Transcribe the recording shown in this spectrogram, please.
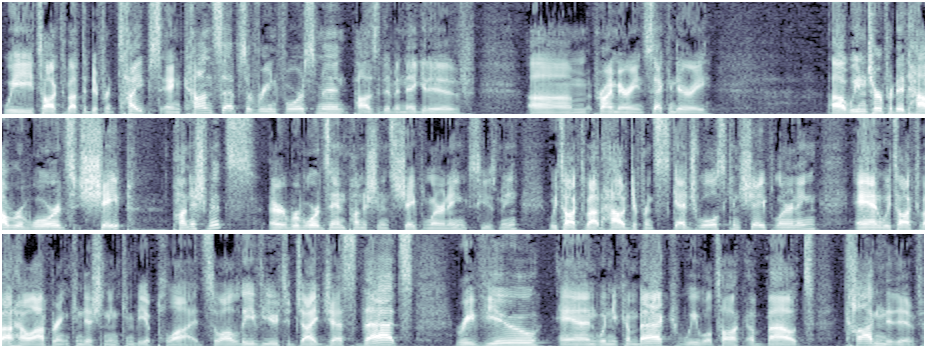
We talked about the different types and concepts of reinforcement, positive and negative, um, primary and secondary. Uh, we interpreted how rewards shape punishments, or rewards and punishments shape learning, excuse me. We talked about how different schedules can shape learning, and we talked about how operant conditioning can be applied. So I'll leave you to digest that, review, and when you come back, we will talk about cognitive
